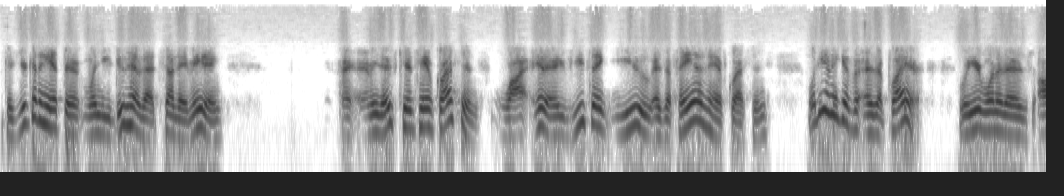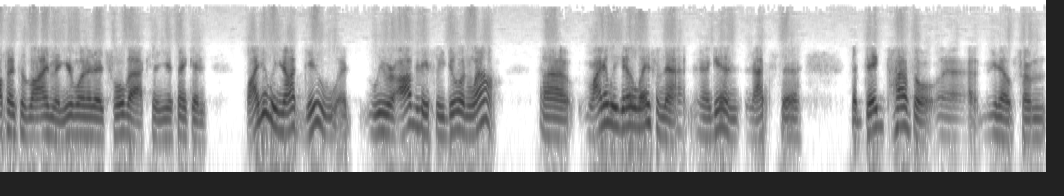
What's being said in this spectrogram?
because you're going to have to when you do have that Sunday meeting. I, I mean, those kids have questions. Why, you know, if you think you as a fan have questions, what do you think of as a player? Where you're one of those offensive linemen, you're one of those fullbacks, and you're thinking, why did we not do what we were obviously doing well? Uh, why did we go away from that? And again, that's the the big puzzle, uh, you know, from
